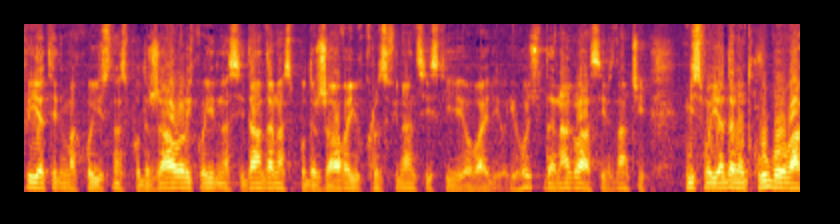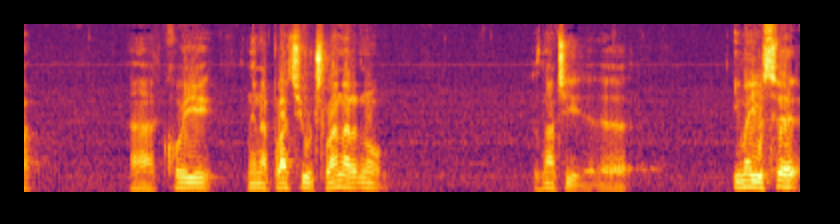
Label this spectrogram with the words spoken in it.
prijateljima koji su nas podržavali, koji nas i dan danas podržavaju kroz financijski ovaj dio. I hoću da naglasim, znači, mi smo jedan od klubova a, koji ne naplaćuju članarnu, znači, e, imaju sve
